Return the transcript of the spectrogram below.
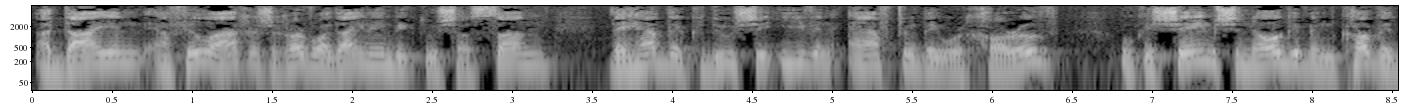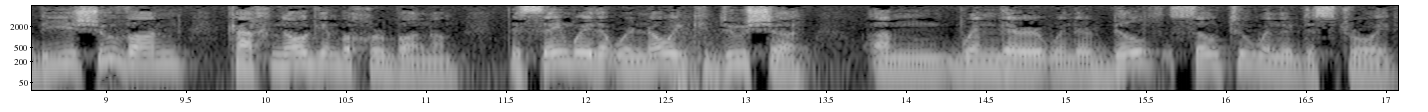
Adayin, afilu acher shercharvu, adayin im bikdusha. Son, they have their kedusha even after they were charv. Ukeshem shenogim im biyeshuvan kach nogim b'churbanam. The same way that we're knowing kedusha um, when they're when they're built, so too when they're destroyed.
